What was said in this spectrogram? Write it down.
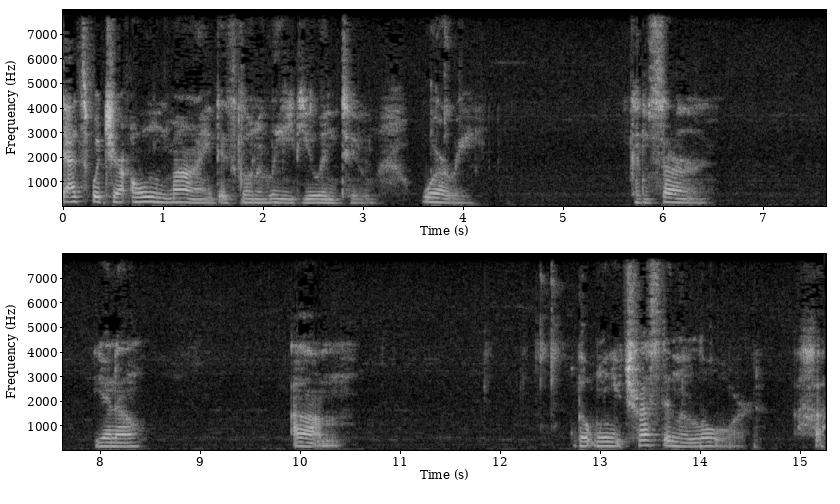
That's what your own mind is going to lead you into worry, concern, you know? Um, but when you trust in the Lord,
